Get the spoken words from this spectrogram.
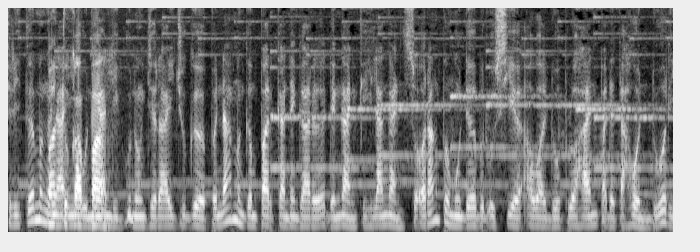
Cerita mengenai Batu kapal. bunian di Gunung Jerai juga pernah menggemparkan negara dengan kehilangan seorang pemuda berusia awal 20-an pada tahun 2000.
